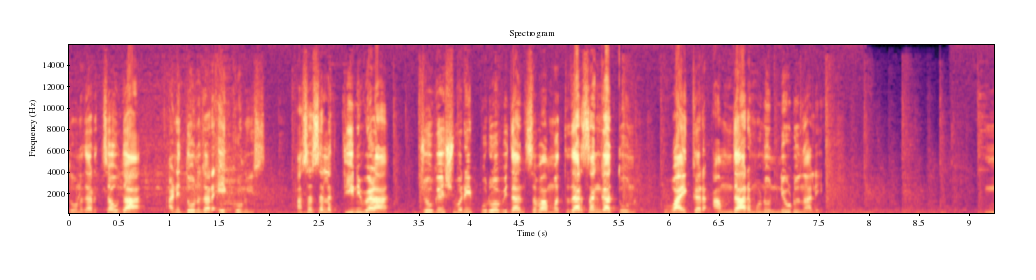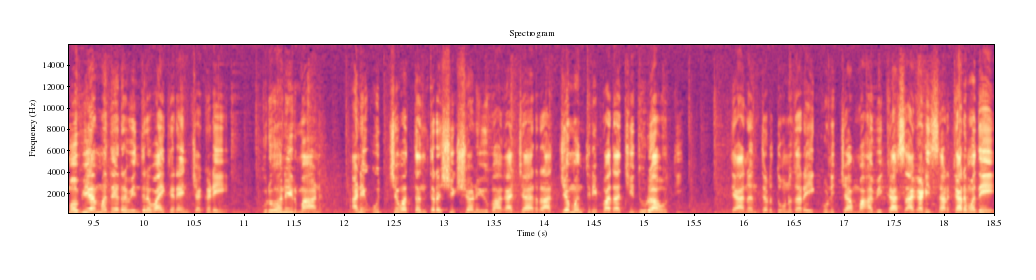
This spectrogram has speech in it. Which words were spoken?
दोन हजार चौदा आणि दोन हजार एकोणीस असं सलग तीन वेळा जोगेश्वरी पूर्व विधानसभा मतदारसंघातून वायकर आमदार म्हणून निवडून आले. मवियामध्ये रवींद्र वायकर यांच्याकडे गृहनिर्माण आणि उच्च व तंत्रशिक्षण विभागाच्या राज्यमंत्री पदाची धुरा होती. त्यानंतर दोन हजार एकोणीसच्या महाविकास आघाडी सरकारमध्ये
